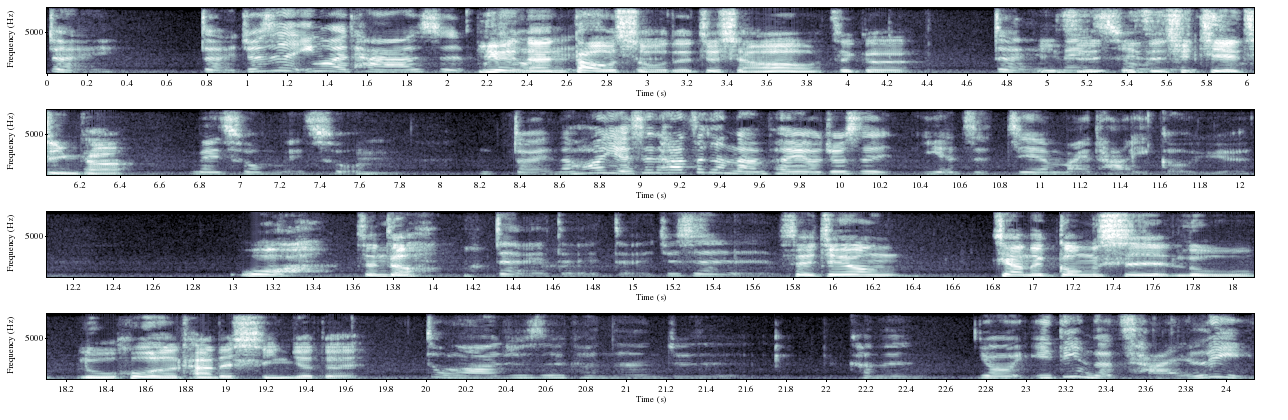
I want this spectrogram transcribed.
对对，就是因为他是越难到手的就想要这个对，一直一直去接，近他。没错没错，嗯，对，然后也是她这个男朋友，就是也只接买她一个月，哇，真的、哦，对对对，就是所以就用这样的公式虏虏获了他的心，就对。对啊，就是可能就是可能有一定的财力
